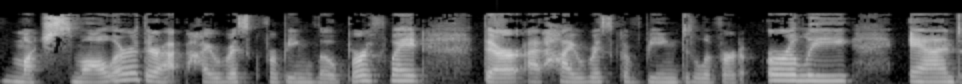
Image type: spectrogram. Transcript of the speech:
much smaller. They're at high risk for being low birth weight. They're at high risk of being delivered early. And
